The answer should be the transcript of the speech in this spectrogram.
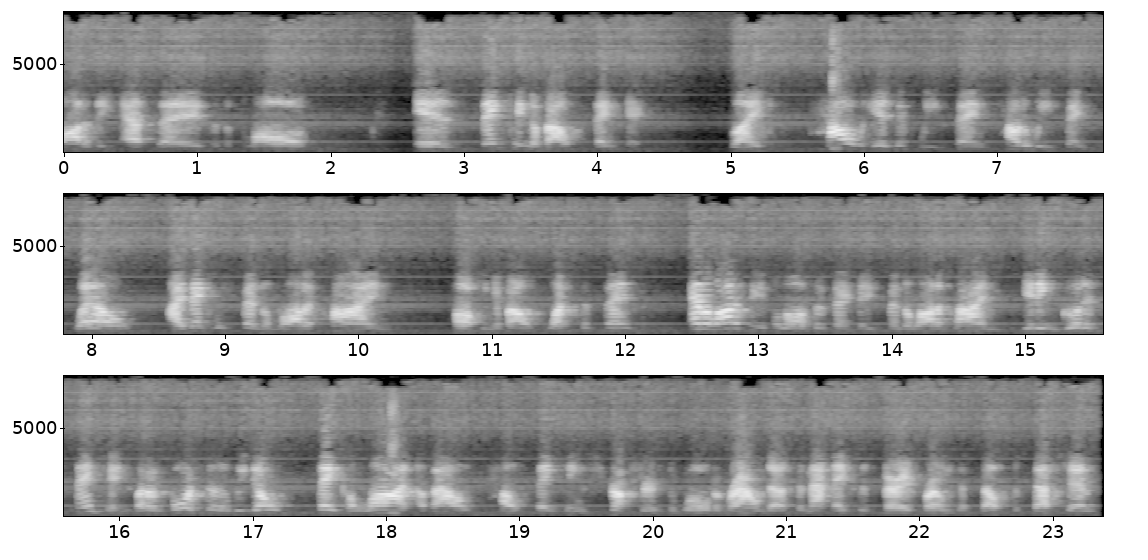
lot of the essays or the blogs is thinking about thinking. Like, how is it we think? How do we think well? I think we spend a lot of time talking about what to think. And a lot of people also think they spend a lot of time getting good at thinking. But unfortunately, we don't think a lot about how thinking structures the world around us. And that makes us very prone to self deception.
